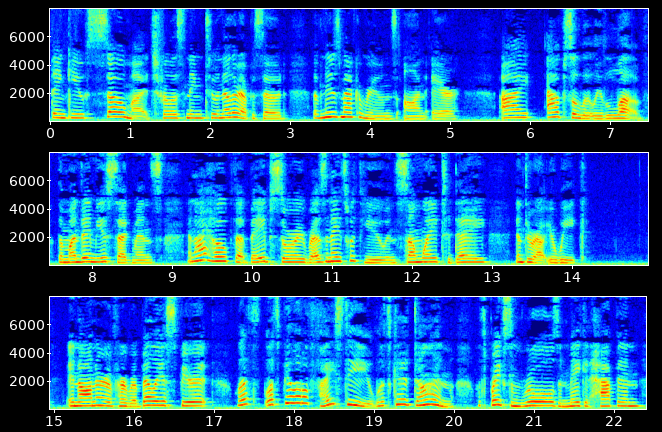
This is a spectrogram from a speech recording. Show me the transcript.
Thank you so much for listening to another episode of News Macaroons on Air. I absolutely love the Monday Muse segments, and I hope that Babe's story resonates with you in some way today and throughout your week. In honor of her rebellious spirit, let's let's be a little feisty. Let's get it done. Let's break some rules and make it happen.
